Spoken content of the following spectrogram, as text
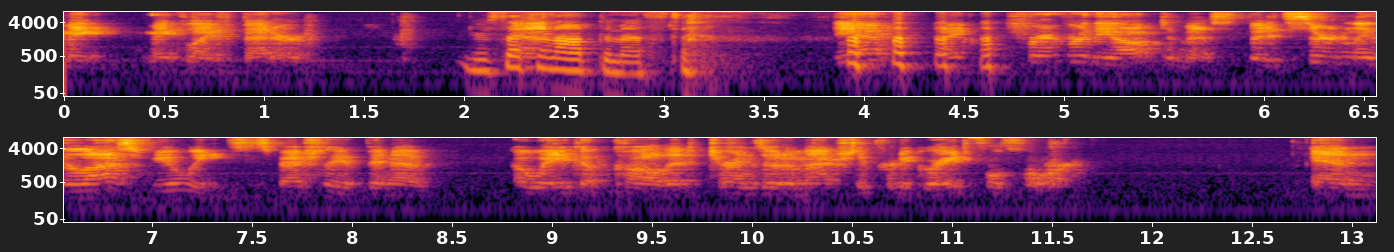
make make life better. You're such and, an optimist. yeah, I, forever the optimist. But it's certainly the last few weeks, especially, have been a a wake up call that it turns out I'm actually pretty grateful for. And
